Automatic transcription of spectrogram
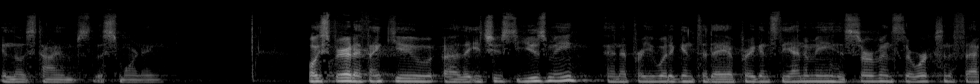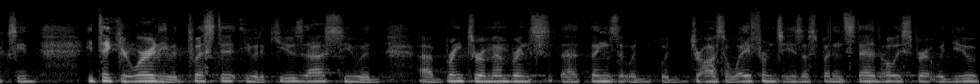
in those times this morning. Holy Spirit, I thank you uh, that you choose to use me, and I pray you would again today. I pray against the enemy, his servants, their works and effects. He'd, he'd take your word, he would twist it, he would accuse us, he would uh, bring to remembrance uh, things that would, would draw us away from Jesus. But instead, Holy Spirit, would you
